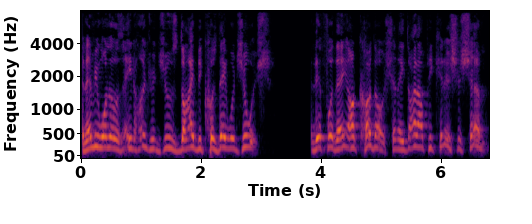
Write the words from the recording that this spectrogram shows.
And every one of those 800 Jews died because they were Jewish. And therefore they are Kadosh, and they died I'll be Kiddush Hashem.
